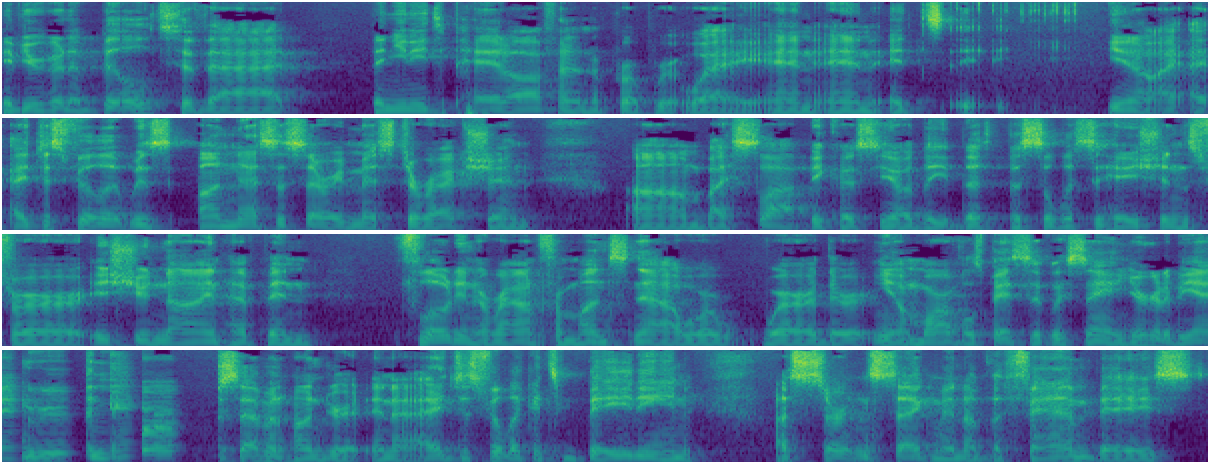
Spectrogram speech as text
if you're going to build to that then you need to pay it off in an appropriate way. And and it's you know I, I just feel it was unnecessary misdirection um, by Slott because you know the, the, the solicitations for issue nine have been floating around for months now, where where they're you know Marvel's basically saying you're going to be angry when you're 700, and I just feel like it's baiting a certain segment of the fan base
